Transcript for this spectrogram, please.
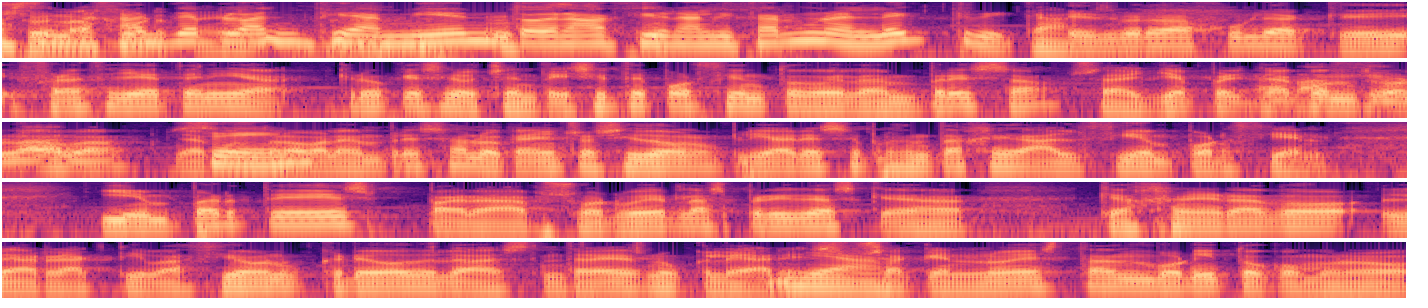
semejante ¿eh? planteamiento, nacionalizar una eléctrica. Es verdad, Julia, que Francia ya tenía, creo que es el 87% de la empresa, o sea, ya, ya controlaba, ya controlaba la empresa, lo que han hecho ha sido ampliar ese porcentaje al 100%. Y en parte es para absorber las pérdidas que ha, que ha generado la reactivación, creo, de las centrales nucleares. O sea, que no es tan bonito como no,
